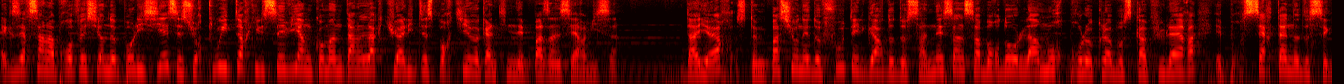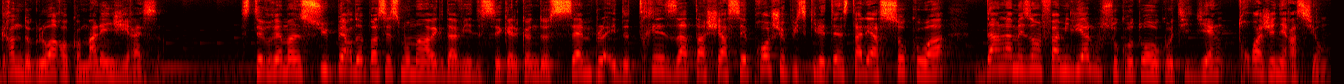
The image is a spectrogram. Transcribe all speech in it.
Exerçant la profession de policier, c'est sur Twitter qu'il sévit en commentant l'actualité sportive quand il n'est pas en service. D'ailleurs, c'est un passionné de foot et il garde de sa naissance à Bordeaux l'amour pour le club au scapulaire et pour certaines de ses grandes gloires comme Alain Giresse. C'était vraiment super de passer ce moment avec David. C'est quelqu'un de simple et de très attaché à ses proches puisqu'il est installé à Sokoa, dans la maison familiale où se côtoient au quotidien trois générations.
